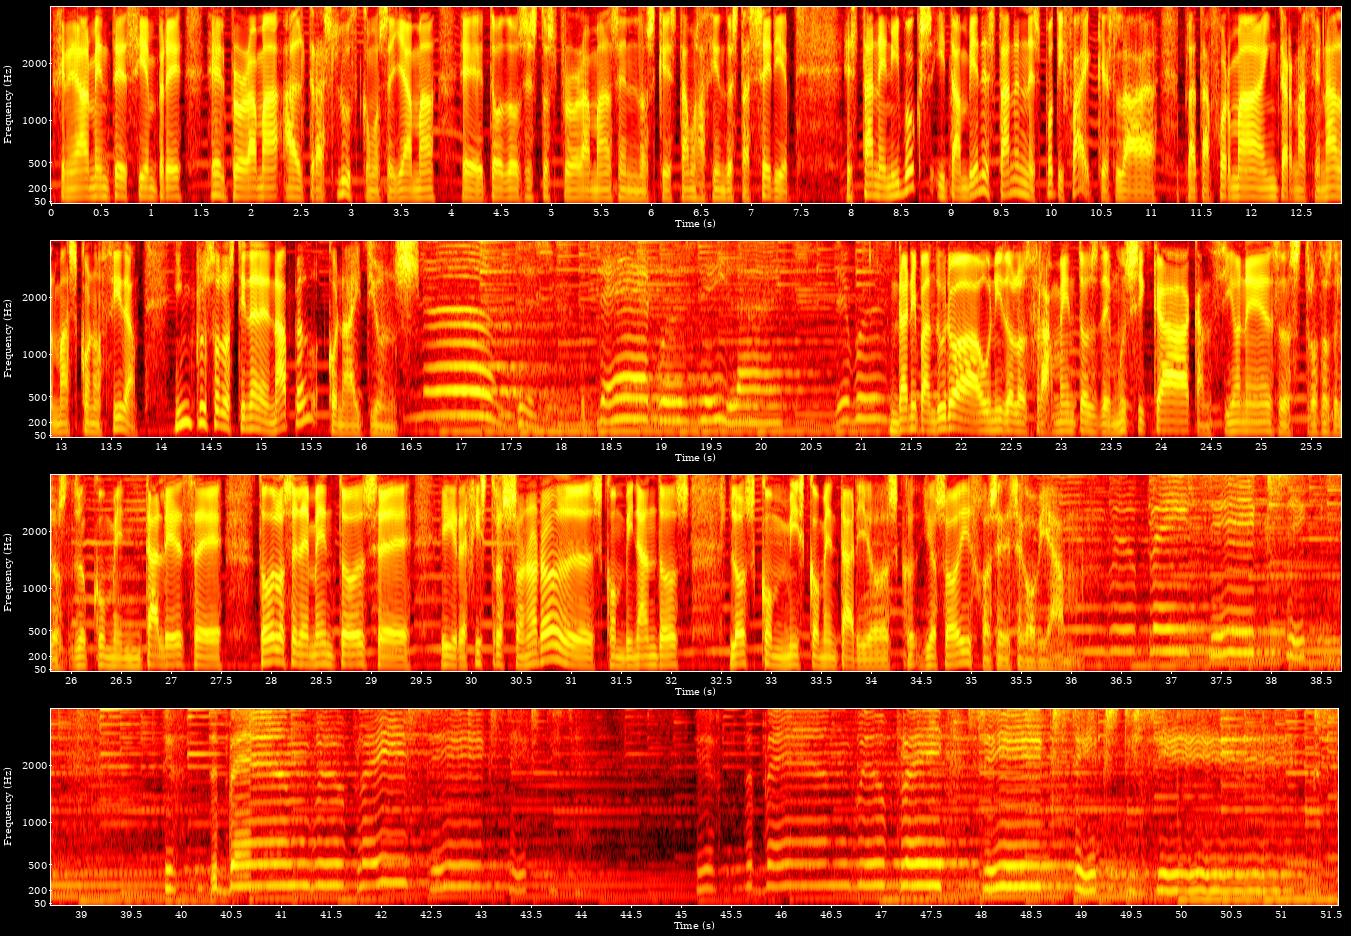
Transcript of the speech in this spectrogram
generalmente siempre el programa Al Trasluz, como se llama eh, todos estos programas en los que estamos haciendo esta serie. Están en Evox y también están en Spotify, que es la plataforma internacional más conocida. Incluso los tienen en Apple con iTunes. Dani Panduro ha unido los fragmentos de música, canciones, los trozos de los documentales, eh, todos los elementos eh, y registros sonoros, combinándolos con mis comentarios. Yo soy José de Segovia. the band will play 666.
